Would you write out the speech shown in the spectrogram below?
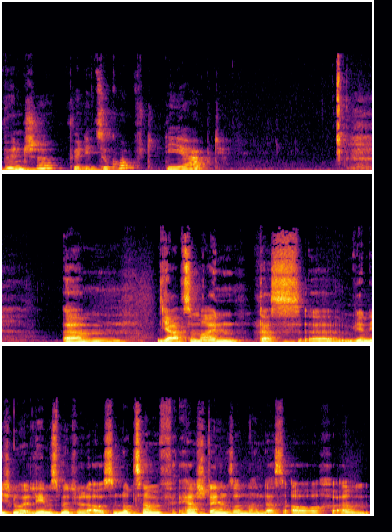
Wünsche für die Zukunft, die ihr habt? Ähm, ja, zum einen, dass äh, wir nicht nur Lebensmittel aus Nutzhanf herstellen, sondern dass auch ähm,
